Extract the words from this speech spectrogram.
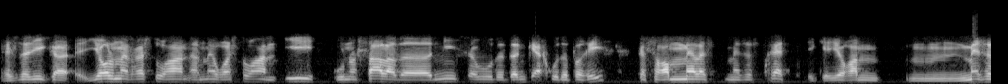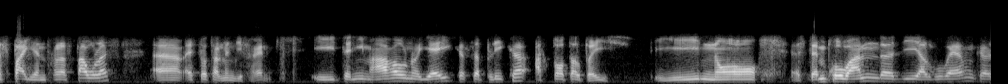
és a dir, que jo el meu restaurant, el meu restaurant i una sala de Nice o de Dunkerque o de París, que serà més, més estret i que hi haurà mm, més espai entre les taules, eh, és totalment diferent. I tenim ara una llei que s'aplica a tot el país. I no estem provant de dir al govern que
